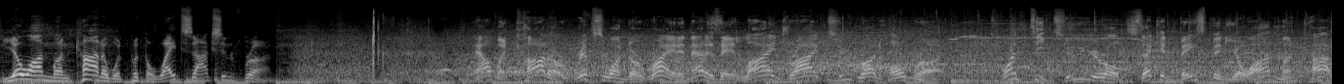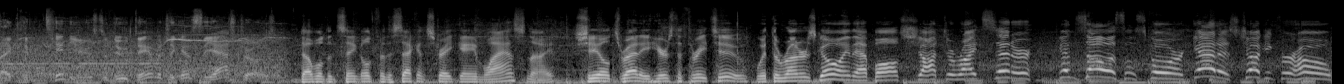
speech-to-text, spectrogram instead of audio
Yoan Moncada would put the White Sox in front. Now Moncada rips one to right, and that is a line drive two-run home run. 22-year-old second baseman Yoan Moncada continues to do damage against the Astros. Doubled and singled for the second straight game last night. Shields ready. Here's the 3-2 with the runners going. That ball shot to right center. Gonzalez will score. Gattis chugging for home.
